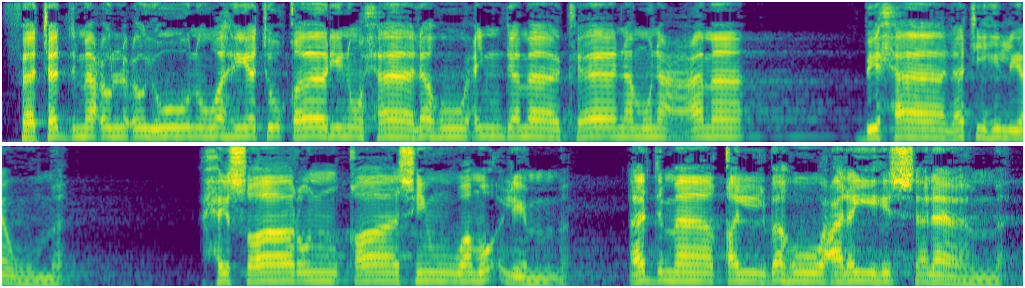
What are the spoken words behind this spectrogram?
فتدمع العيون وهي تقارن حاله عندما كان منعما بحالته اليوم. حصار قاس ومؤلم أدمى قلبه عليه السلام.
